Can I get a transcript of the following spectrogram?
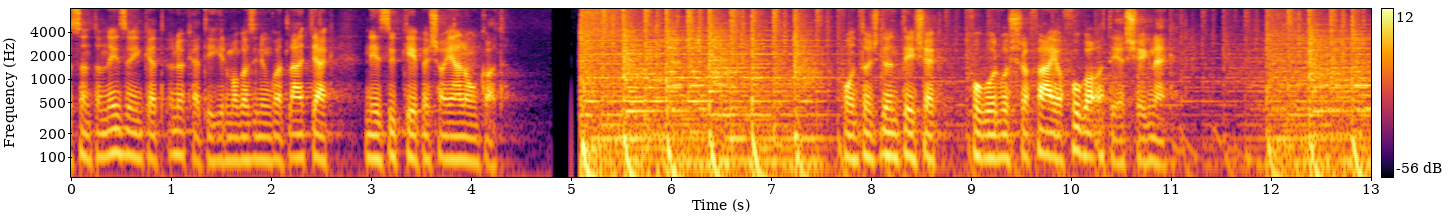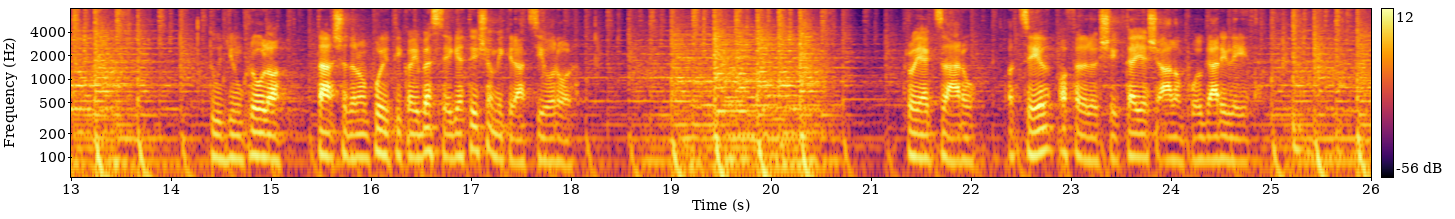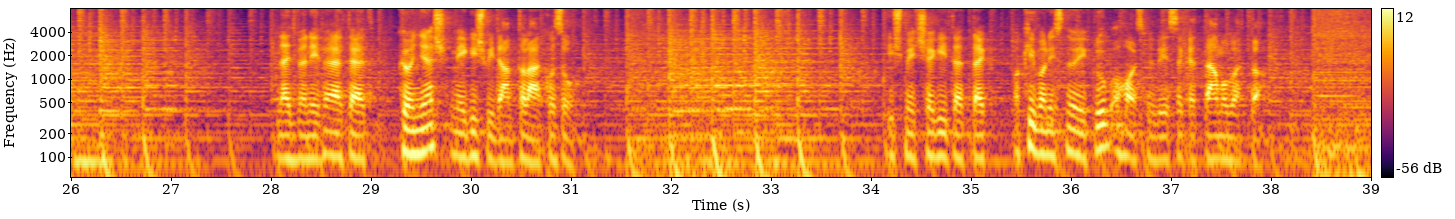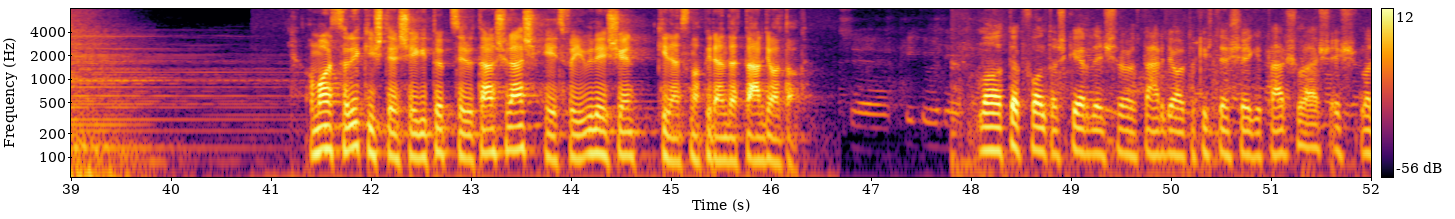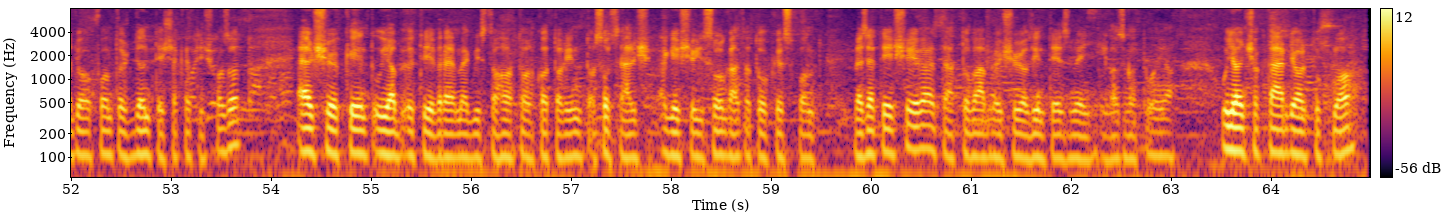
Köszöntöm nézőinket, Önök heti hírmagazinunkat látják, nézzük képes ajánlónkat. Fontos döntések, fogorvosra fáj a foga a térségnek. Tudjunk róla, társadalom politikai beszélgetés a migrációról. Projekt záró. A cél a felelősség teljes állampolgári lét. 40 év eltelt, könnyes, mégis vidám találkozó. Ismét segítettek, a Kivanis Női Klub a harcművészeket támogatta. A Marceli Kistérségi Többcélű Társulás hétfői ülésén 9 napi rendet tárgyaltak. Ma több fontos kérdésről tárgyalt a Kistérségi Társulás, és nagyon fontos döntéseket is hozott. Elsőként újabb öt évre megbízta Hartal Katalint a Szociális Egészségügyi Szolgáltató Központ vezetésével, tehát továbbra is ő az intézmény igazgatója. Ugyancsak tárgyaltuk ma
